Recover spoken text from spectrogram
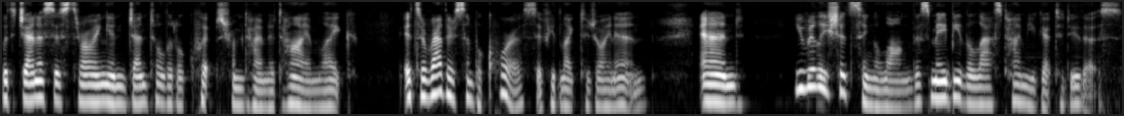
with Genesis throwing in gentle little quips from time to time, like, It's a rather simple chorus if you'd like to join in, and You really should sing along. This may be the last time you get to do this.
